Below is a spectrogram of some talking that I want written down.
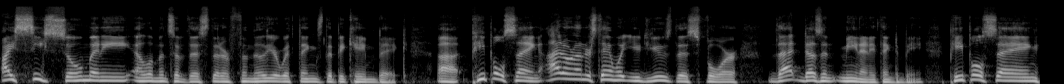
I see so many elements of this that are familiar with things that became big. Uh, people saying, "I don't understand what you'd use this for," that doesn't mean anything to me. People saying,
